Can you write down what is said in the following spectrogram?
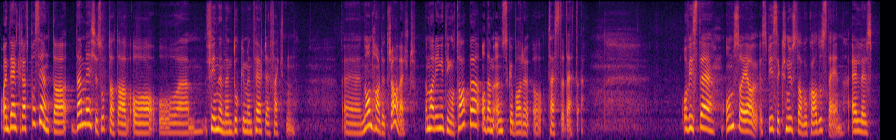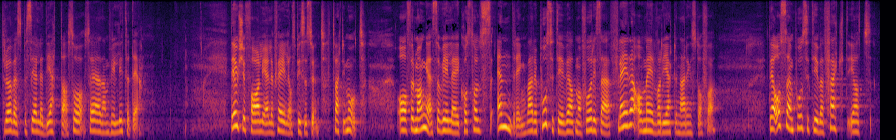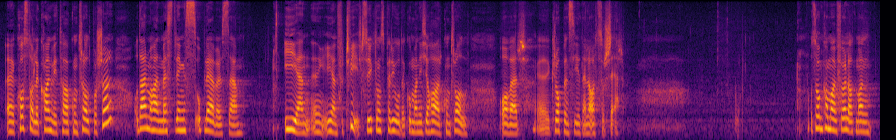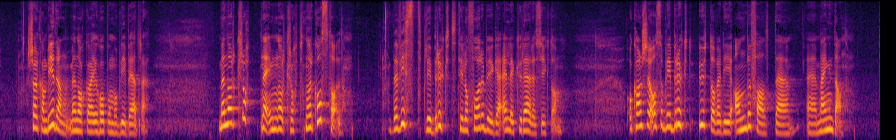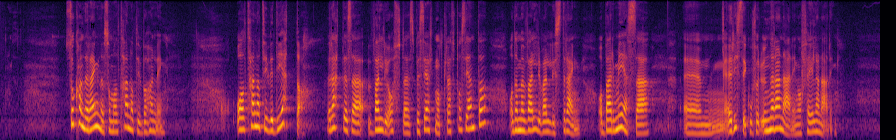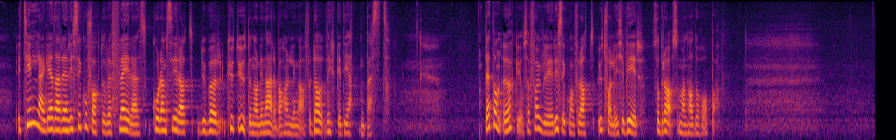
Og En del kreftpasienter de er ikke så opptatt av å, å eh, finne den dokumenterte effekten. Eh, noen har det travelt. De har ingenting å tape, og de ønsker bare å teste dette. Og Hvis det om så er å spise knust avokadostein eller prøve spesielle dietter, så, så, er de villige til det. Det er jo ikke farlig eller feil å spise sunt. Tvert imot. Og For mange så vil en kostholdsendring være positiv ved at man får i seg flere og mer varierte næringsstoffer. Det er også en positiv effekt i at eh, kostholdet kan vi ta kontroll på sjøl, og dermed ha en mestringsopplevelse i en, i en, fortvilt sykdomsperiode hvor man ikke har kontroll over eh, kroppen sin eller alt som skjer. Og Sånn kan man føle at man sjøl kan bidra med noe i håp om å bli bedre. Men når, kropp, nei, når, kropp, når kosthold bevisst blir brukt til å forebygge eller kurere sykdom, og kanskje også blir brukt utover de anbefalte eh, mengdene, så kan det regnes som alternativ behandling. Og alternative dietter retter seg veldig ofte spesielt mot kreftpasienter. Og de er veldig veldig strenge og bærer med seg eh, risiko for underernæring og feilernæring. I tillegg er det en risikofaktor ved flere hvor de sier at du bør kutte ut den ordinære behandlinga, for da virker dietten best. Dette øker jo selvfølgelig risikoen for at utfallet ikke blir så bra som man hadde håpa.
